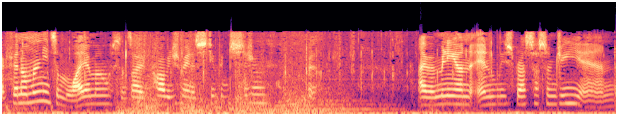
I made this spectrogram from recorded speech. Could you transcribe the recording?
Alright, Finn, I'm gonna need some light ammo since I probably just made a stupid decision. But I have a minigun and Blue Suppressed SMG and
